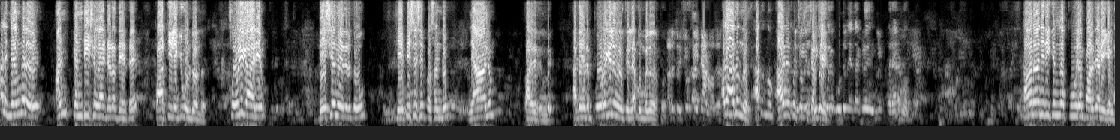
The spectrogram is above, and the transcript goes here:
അല്ല ഞങ്ങൾ അൺകണ്ടീഷണൽ ആയിട്ടാണ് അദ്ദേഹത്തെ പാർട്ടിയിലേക്ക് കൊണ്ടുവന്നത്. സോ ഒരു കാര്യം ദേശീയ നേതൃത്വവും കെ പി സി സി പ്രസിഡന്റും ഞാനും പറഞ്ഞിട്ടുണ്ട്. അദ്ദേഹത്തെ പുറകിൽ നിർത്തില്ല മുമ്പിൽ നിർത്തും. അല്ല അതൊന്നും. അതൊന്നും അതിനെ കുറിച്ചൊന്നും ചർച്ച ചെയ്തു കാണാനിരിക്കുന്ന പൂരം പറഞ്ഞറിയിക്കണ്ട.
